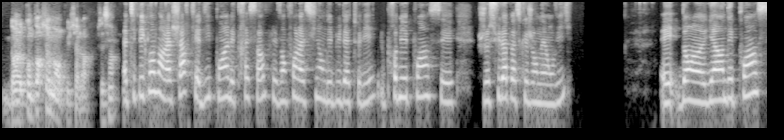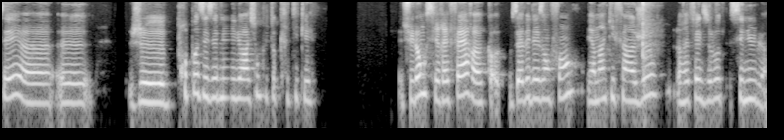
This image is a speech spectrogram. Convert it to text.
Dans le comportement en plus, alors, c'est ça? Bah, Typiquement, dans la charte, il y a 10 points. Elle est très simple. Les enfants la signent en début d'atelier. Le premier point, c'est je suis là parce que j'en ai envie. Et dans, il y a un des points, c'est euh, je propose des améliorations plutôt que critiquer. Celui-là, on s'y réfère. Quand vous avez des enfants, il y en a un qui fait un jeu, le réflexe de l'autre, c'est nul.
